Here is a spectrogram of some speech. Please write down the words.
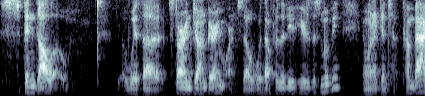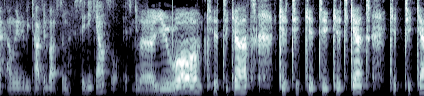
Svengali with uh, starring John Barrymore. So without further ado, here's this movie, and when I can come back, I'm going to be talking about some city council. It's gonna there you are, kitty cat, kitty kitty kitty cat, kitty cat,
